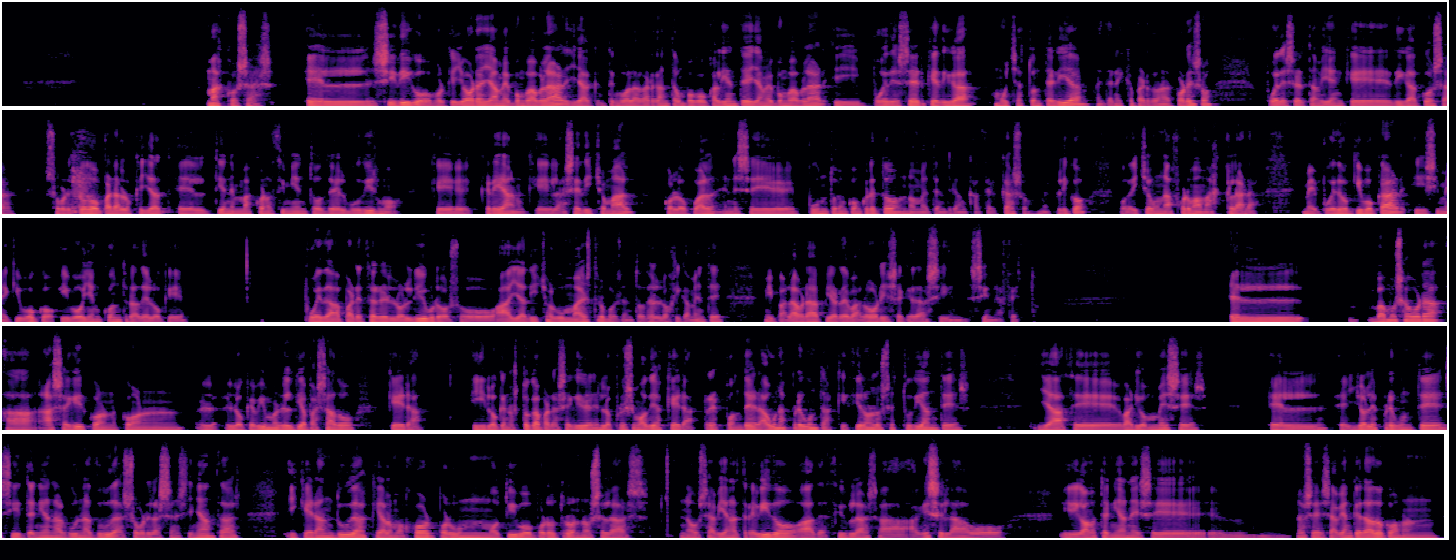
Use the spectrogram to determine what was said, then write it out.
Más cosas el, si digo, porque yo ahora ya me pongo a hablar, ya tengo la garganta un poco caliente, ya me pongo a hablar y puede ser que diga muchas tonterías, me tenéis que perdonar por eso, puede ser también que diga cosas, sobre todo para los que ya tienen más conocimiento del budismo, que crean que las he dicho mal, con lo cual en ese punto en concreto no me tendrían que hacer caso. ¿Me explico? O dicho de una forma más clara. Me puedo equivocar y si me equivoco y voy en contra de lo que pueda aparecer en los libros o haya dicho algún maestro, pues entonces lógicamente mi palabra pierde valor y se queda sin, sin efecto. vamos ahora a, seguir con, con, lo que vimos el día pasado, que era, y lo que nos toca para seguir en los próximos días, que era responder a unas preguntas que hicieron los estudiantes ya hace varios meses. Eh, yo les pregunté si tenían alguna duda sobre las enseñanzas y que eran dudas que a lo mejor por un motivo o por otro no se las no se habían atrevido a decirlas a, a o y digamos tenían ese no sé se habían quedado con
